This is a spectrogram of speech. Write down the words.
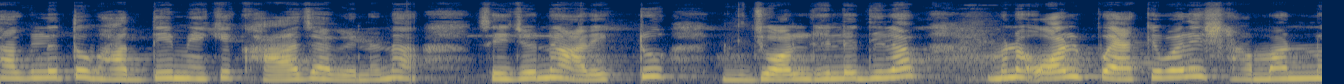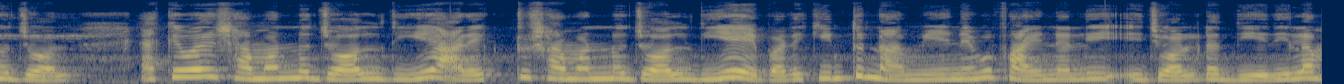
থাকলে তো ভাত দিয়ে মেখে খাওয়া যাবে না না? সেই জন্য আরেকটু জল ঢেলে দিলাম। মানে অল্প, একেবারে সামান্য জল, একেবারে সামান্য জল দিয়ে আর একটু সামান্য জল দিয়ে এবারে কিন্তু নামিয়ে নেব। ফাইনালি এই জলটা দিয়ে দিলাম,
